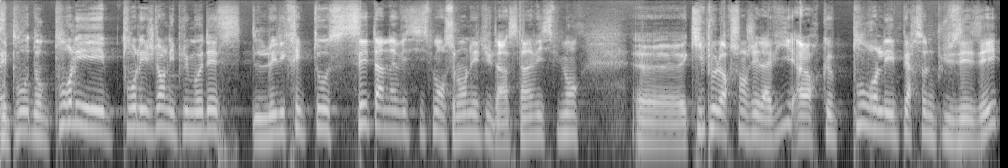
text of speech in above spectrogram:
et pour, donc pour, les, pour les gens les plus modestes, les cryptos, c'est un investissement, selon l'étude, hein, c'est un investissement qui peut leur changer la vie, alors que pour les personnes plus aisées,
